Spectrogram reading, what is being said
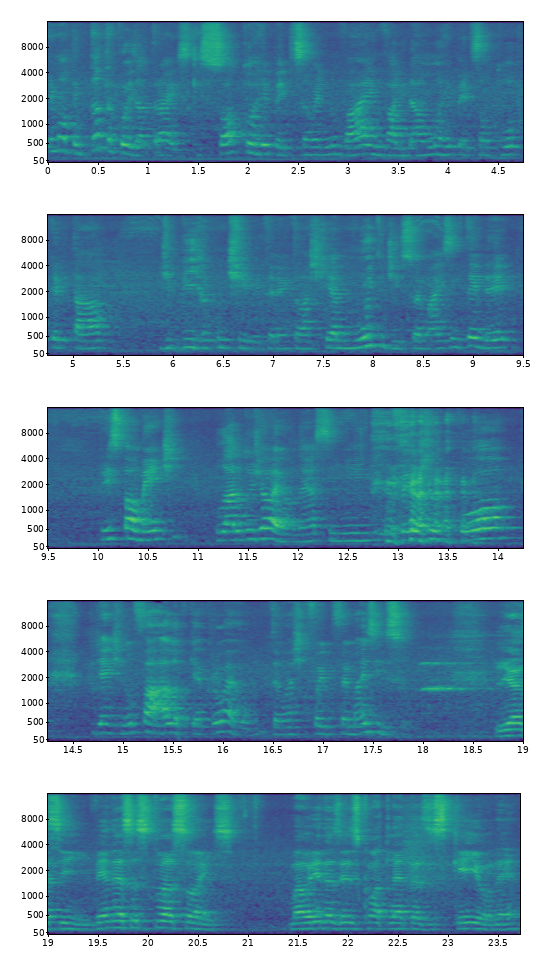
Irmão, tem tanta coisa atrás que só tua repetição, ele não vai invalidar uma repetição tua porque ele tá de birra contigo, entendeu? Então acho que é muito disso, é mais entender, principalmente o lado do Joel, né? Assim, pô, gente, não fala, porque é cruel. Então acho que foi, foi mais isso. E assim, vendo essas situações, maioria das vezes com atletas scale, né?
